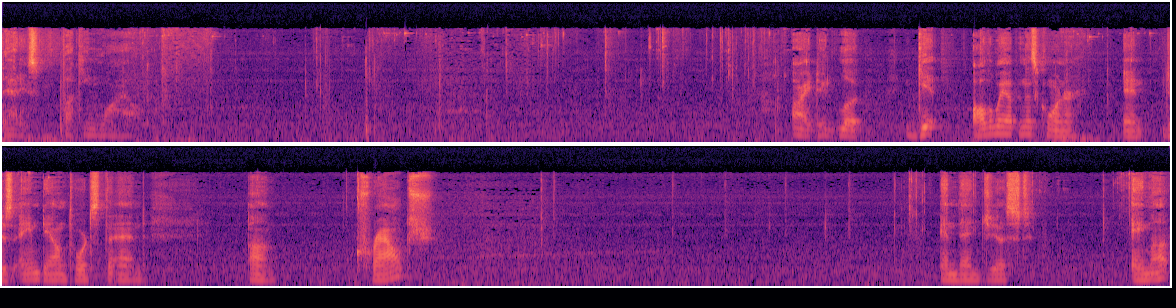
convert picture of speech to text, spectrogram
That is fucking wild. All right, dude, look. Get all the way up in this corner and just aim down towards the end. Um, crouch. And then just aim up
